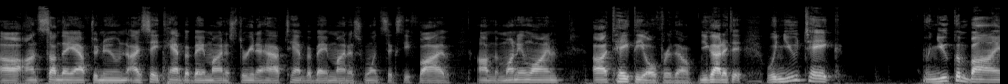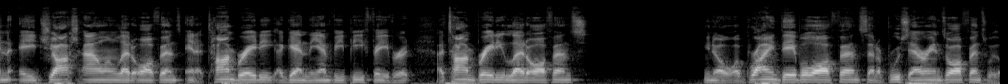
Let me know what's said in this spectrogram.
uh, on Sunday afternoon. I say Tampa Bay minus three and a half, Tampa Bay minus 165 on the money line. Uh, take the over, though. You got to. When you take. When you combine a Josh Allen led offense and a Tom Brady, again, the MVP favorite, a Tom Brady led offense, you know, a Brian Daboll offense and a Bruce Arians offense with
